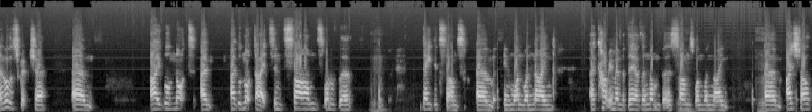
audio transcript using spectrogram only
another scripture, um, I will not, um, I will not die. It's in Psalms, one of the David Psalms, um, in one one nine. I can't remember the other numbers. Psalms one one nine. Um, I shall,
